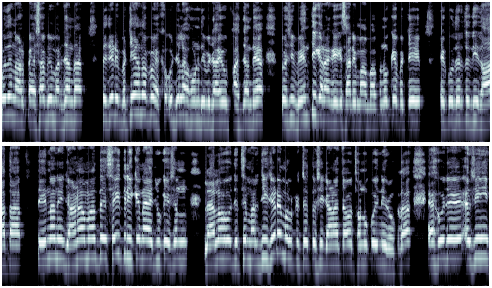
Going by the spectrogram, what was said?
ਉਹਦੇ ਨਾਲ ਪੈਸਾ ਵੀ ਮਰ ਜਾਂਦਾ ਤੇ ਜਿਹੜੇ ਬੱਚਿਆਂ ਦਾ ਭਵਿੱਖ ਉਜਲਾ ਹੋਣ ਦੀ ਬਜਾਏ ਉਹ ਫਸ ਜਾਂਦੇ ਆ। ਸੋ ਅਸੀਂ ਬੇਨਤੀ ਕਰਾਂਗੇ ਕਿ ਸਾਰੇ ਮਾਪੇ ਨੂੰ ਕਿ ਬੱਚੇ, ਇਹ ਕੁਦਰਤ ਦੀ ਦਾਤ ਆ ਤੇ ਇਹਨਾਂ ਨੇ ਜਾਣਾ ਵਾ ਤੇ ਸਹੀ ਤਰੀਕੇ ਨਾਲ ਐਜੂਕੇਸ਼ਨ ਲੈ ਲਓ, ਜਿੱਥੇ ਮਰਜ਼ੀ ਜਿਹੜੇ ਮੁਲਕ 'ਚ ਤੁਸੀਂ ਜਾਣਾ ਚਾਹੋ, ਤੁਹਾਨੂੰ ਕੋਈ ਨਹੀਂ ਰੋਕਦਾ। ਇਹੋ ਜਿਹੇ ਅਸੀਂ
